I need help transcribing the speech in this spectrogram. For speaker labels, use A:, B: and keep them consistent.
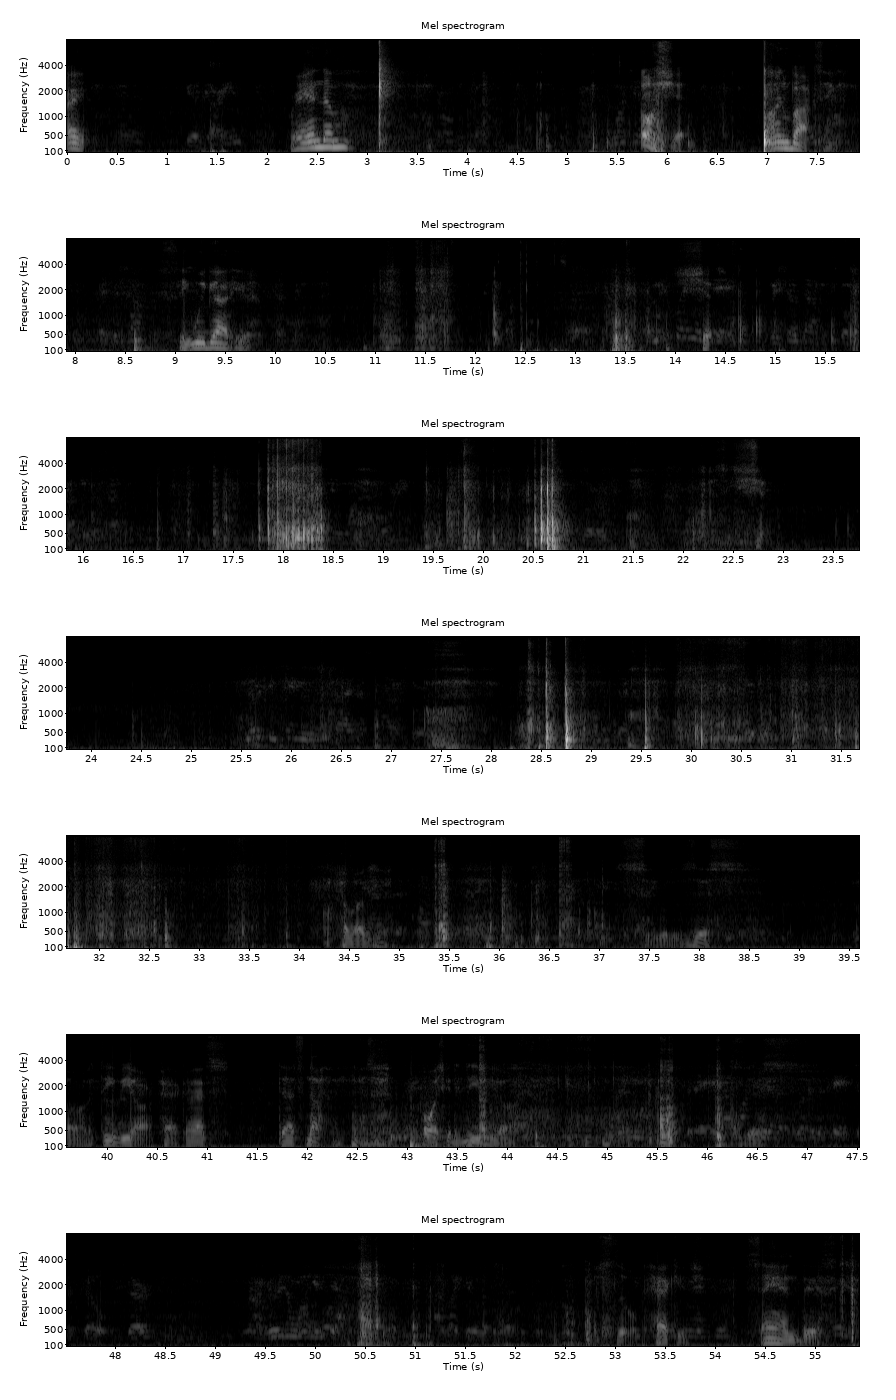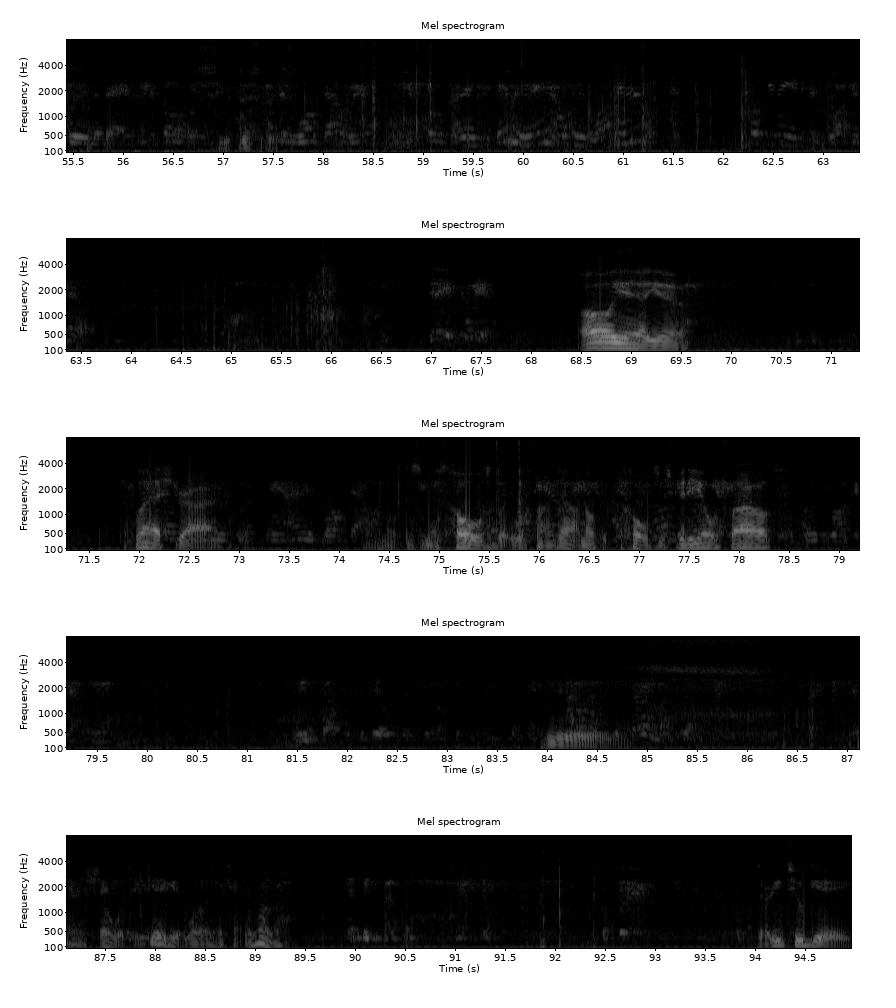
A: Alright. Random. Oh shit. Unboxing. See what we got here. Shit. Shit. Hello here. see what is this? Oh, the DVR pack. That's that's nothing. Oh, Always get the DVR. This? Little package. SanDisk. Let's see what this is. Oh yeah, yeah. The flash drive. I don't know if this mess holds, but we'll find out. I don't know if it holds just video files. Yeah. Show what the gig it was. I can't remember. Thirty-two gig.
